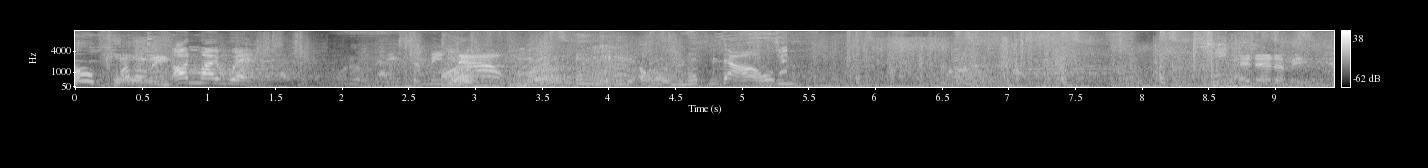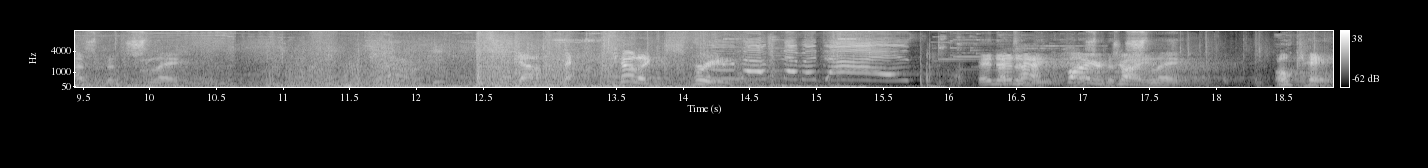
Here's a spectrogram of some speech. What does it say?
Okay. On my way! Want a piece of me now? Enemy ultimate down. An enemy has been slain. Got him. Killing spree! Love never dies! An enemy fire has been giant. slain. Okay.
